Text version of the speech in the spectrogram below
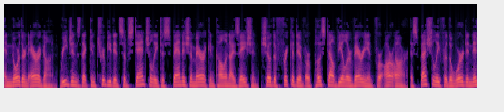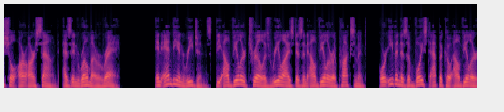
and northern Aragon regions that contributed substantially to Spanish-American colonization show the fricative or postalveolar variant for RR especially for the word initial RR sound, as in Roma or Re. In Andean regions, the alveolar trill is realized as an alveolar approximant, or even as a voiced apico-alveolar,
